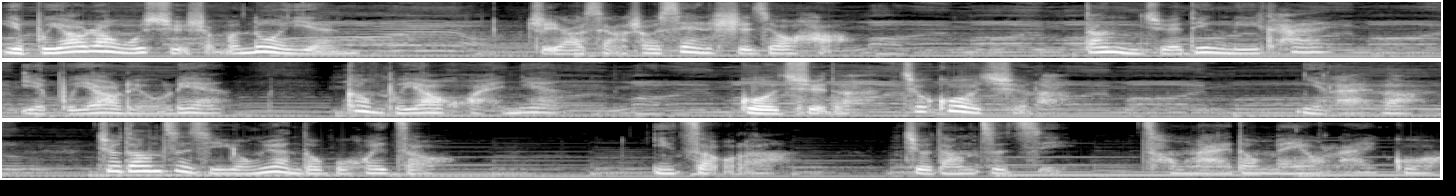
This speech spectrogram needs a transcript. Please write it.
也不要让我许什么诺言，只要享受现实就好。当你决定离开，也不要留恋，更不要怀念。过去的就过去了，你来了，就当自己永远都不会走；你走了，就当自己从来都没有来过。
